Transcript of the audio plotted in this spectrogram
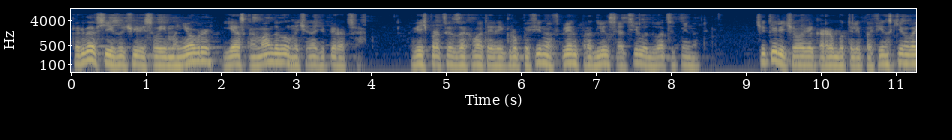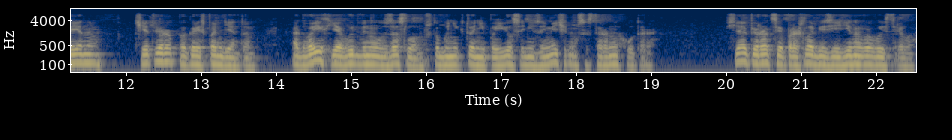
Когда все изучили свои маневры, я скомандовал начинать операцию. Весь процесс захвата этой группы финнов в плен продлился от силы 20 минут. Четыре человека работали по финским военным, четверо по корреспондентам – а двоих я выдвинул в заслон, чтобы никто не появился незамеченным со стороны хутора. Вся операция прошла без единого выстрела.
